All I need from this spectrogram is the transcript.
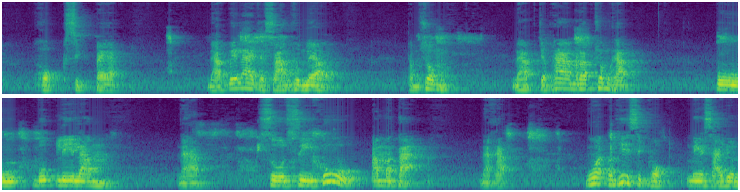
2568นะครับเวลาจะสามทุ่มแล้วท่านผู้ชมนะครับจะพามารับชมครับ ปูบุรีลำนะครับสูตรสี่คู่อมตะนะครับงวดวันที่ 16 เมษายน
